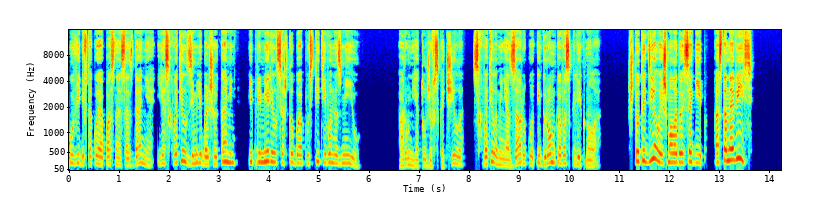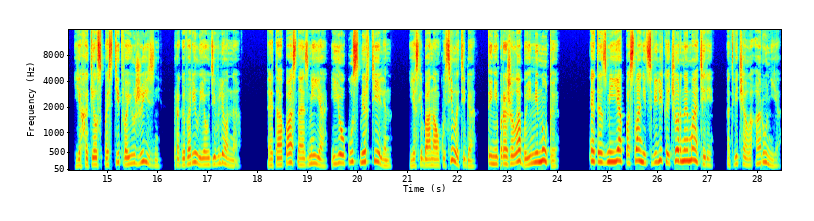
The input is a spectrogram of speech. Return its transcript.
Увидев такое опасное создание, я схватил с земли большой камень и примерился, чтобы опустить его на змею. Арунья тут же вскочила, схватила меня за руку и громко воскликнула. «Что ты делаешь, молодой Сагиб? Остановись!» «Я хотел спасти твою жизнь», — проговорил я удивленно. «Это опасная змея, ее укус смертелен. Если бы она укусила тебя, ты не прожила бы и минуты». «Это змея — посланец Великой Черной Матери», — отвечала Арунья.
